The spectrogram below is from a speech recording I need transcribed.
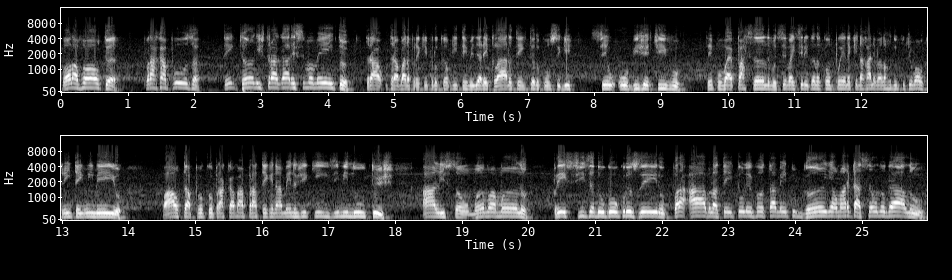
Bola volta para Raposa tentando estragar esse momento. Tra trabalha por aqui pelo campo intermediário, é claro, tentando conseguir seu objetivo. Tempo vai passando, você vai se ligando, acompanhando aqui na Rádio Menor do Futebol 31 e meio. Falta pouco para acabar, para terminar menos de 15 minutos. Alisson, mano a mano, precisa do gol Cruzeiro. Para Abla, tenta o levantamento, ganha a marcação do Galo.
